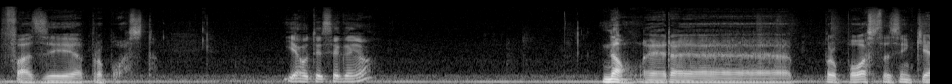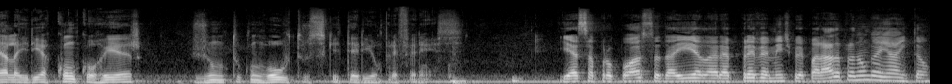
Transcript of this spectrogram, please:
fazer a proposta. E a UTC ganhou? Não, era propostas em que ela iria concorrer junto com outros que teriam preferência. E essa proposta daí ela era previamente preparada para não ganhar, então.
